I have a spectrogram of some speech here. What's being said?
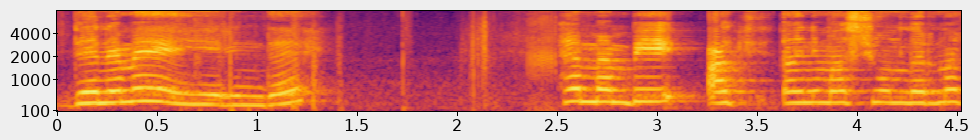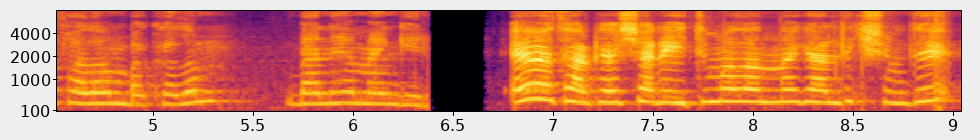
Deneme yerinde hemen bir animasyonlarına falan bakalım. Ben hemen geliyorum. Evet arkadaşlar eğitim alanına geldik. Şimdi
